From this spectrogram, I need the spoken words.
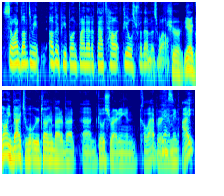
So I'd love to meet other people and find out if that's how it feels for them as well. Sure. Yeah. Going back to what we were talking about about uh, ghostwriting and collaborating. Yes. I mean, I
